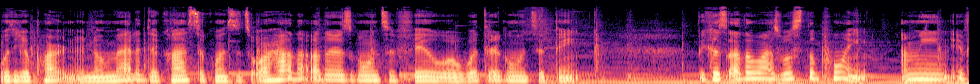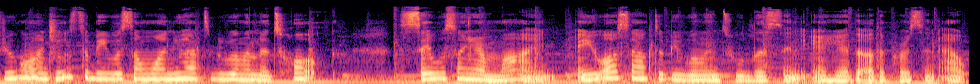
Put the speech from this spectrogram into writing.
with your partner, no matter the consequences or how the other is going to feel or what they're going to think. Because otherwise, what's the point? I mean, if you're going to choose to be with someone, you have to be willing to talk. Say what's on your mind, and you also have to be willing to listen and hear the other person out.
